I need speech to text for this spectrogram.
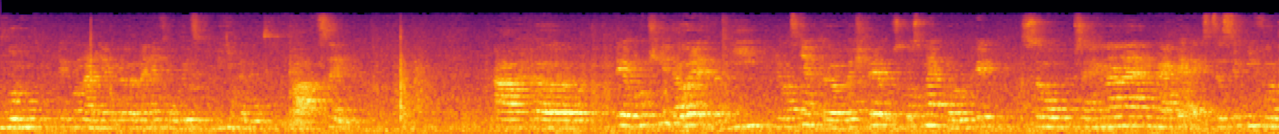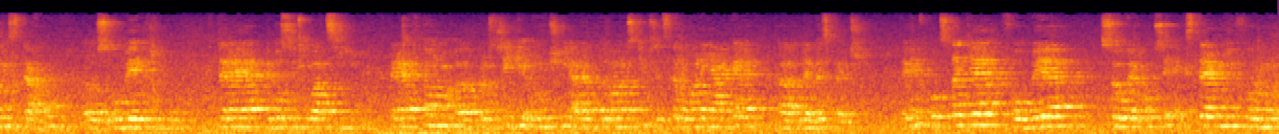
důvodů jako na ně, na ně fobicky být nebo bát A ty evoluční teorie tvrdí, že vlastně veškeré úzkostné poruchy jsou přehnané nějaké excesivní formy strachu z objektů, které, nebo situací, které v tom prostředí evoluční adaptovanosti představovaly nějaké nebezpečí. Takže v podstatě fobie jsou jakousi extrémní formou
